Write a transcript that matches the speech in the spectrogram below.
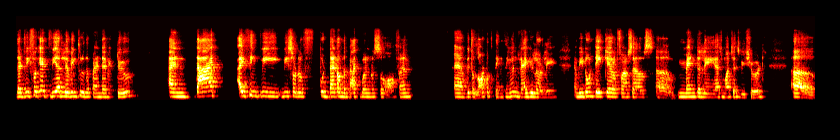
that we forget we are living through the pandemic too. And that i think we we sort of put that on the back burner so often uh, with a lot of things even regularly. And we don't take care of ourselves uh, mentally as much as we should. Uh,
